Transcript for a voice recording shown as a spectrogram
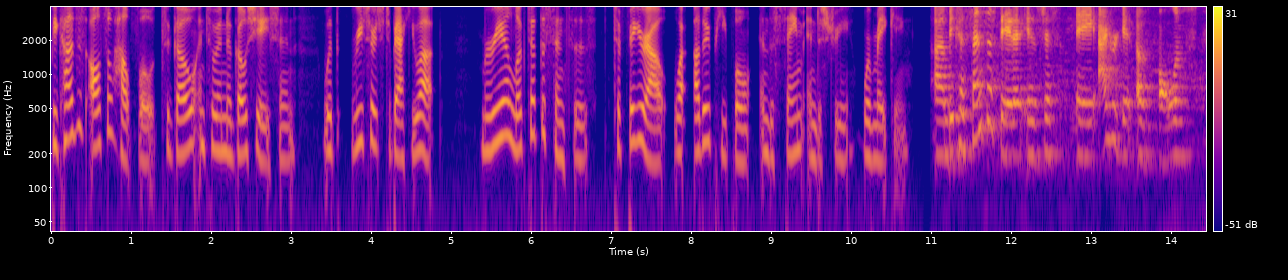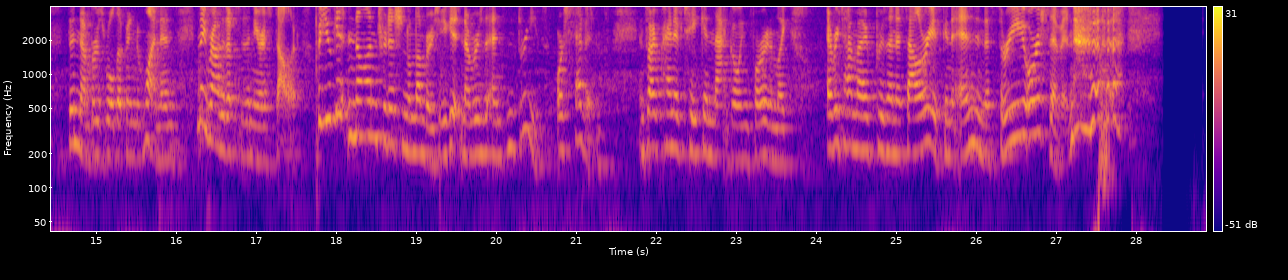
Because it's also helpful to go into a negotiation with research to back you up, Maria looked at the census to figure out what other people in the same industry were making. Um, because census data is just a aggregate of all of the numbers rolled up into one, and, and they round it up to the nearest dollar. But you get non-traditional numbers. You get numbers that ends in threes or sevens, and so I've kind of taken that going forward. I'm like, every time I present a salary, it's going to end in a three or a seven.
